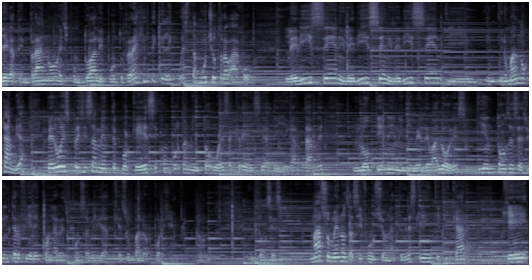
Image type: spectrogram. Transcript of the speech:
llega temprano, es puntual y punto. Pero hay gente que le cuesta mucho trabajo. Le dicen y le dicen y le dicen y, y, nomás no cambia, pero es precisamente porque ese comportamiento o esa creencia de llegar tarde lo tienen en nivel de valores y entonces eso interfiere con la responsabilidad, que es un valor, por ejemplo. Entonces, más o menos así funciona. Tendrás que identificar qué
